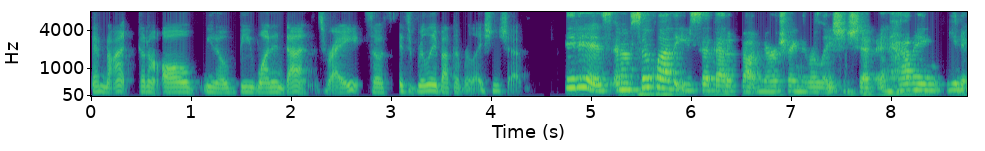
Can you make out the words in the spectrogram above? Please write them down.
they're not going to all, you know, be one and done's, right? So it's, it's really about the relationship. It is. And I'm so glad that you said that about nurturing the relationship and having, you know,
